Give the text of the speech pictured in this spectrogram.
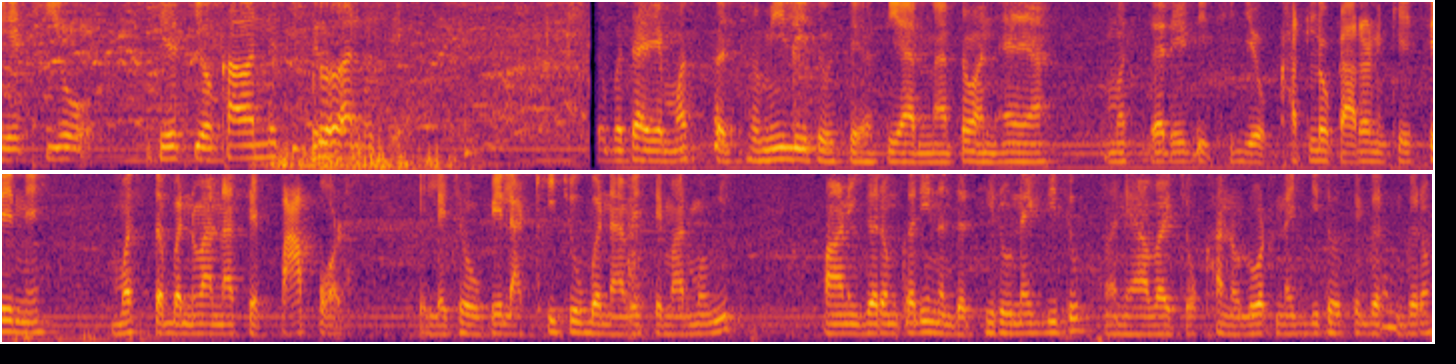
જેઠીઓ. જેઠીઓ ખાવાનું નથી જોવાનું છે. તો બધાએ મસ્ત જમી લીધું છે અત્યારના તો. અને અહીંયા મસ્ત રેડી થઈ ગયો. ખાટલો કારણ કે છે ને મસ્ત બનવાના છે પાપડ. એટલે જો પેલા ખીચું બનાવે છે મારી મમ્મી. પાણી ગરમ કરીને અંદર જીરું નાખી દીધું અને આવા ચોખાનો લોટ નાખી દીધો છે ગરમ ગરમ.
